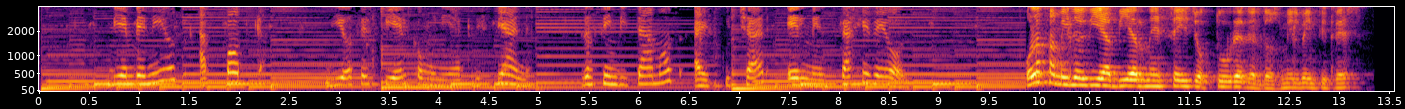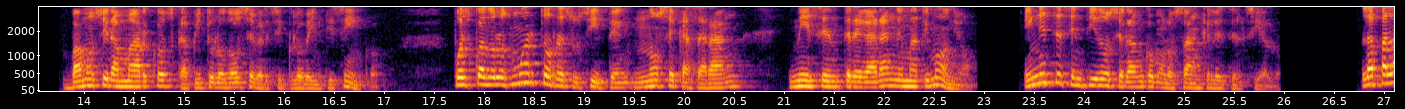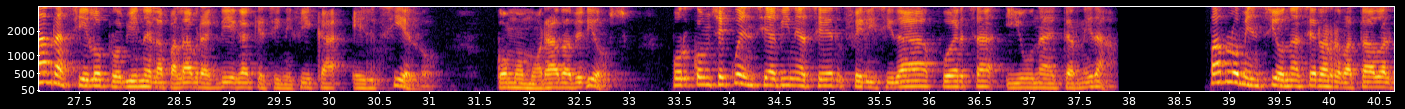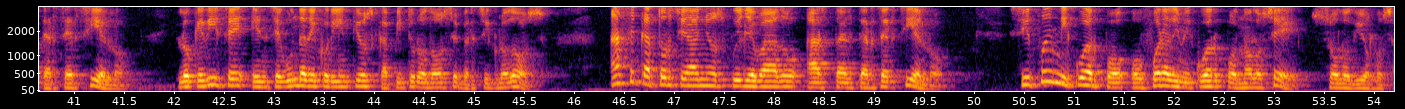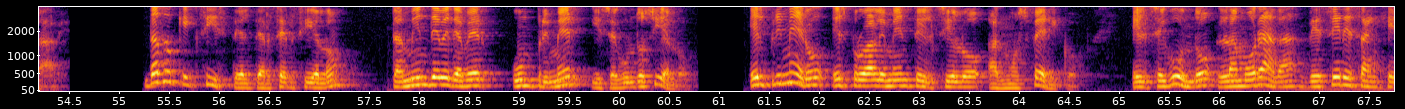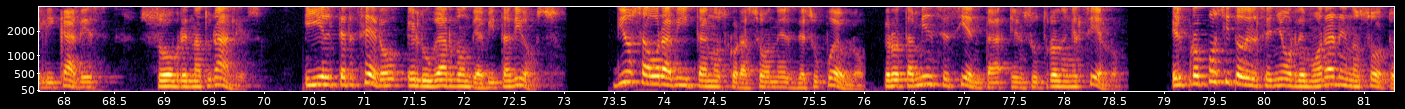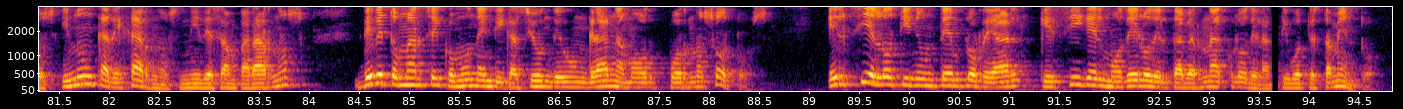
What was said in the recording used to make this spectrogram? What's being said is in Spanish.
Bienvenidos a podcast Dios es fiel comunidad cristiana. Los invitamos a escuchar el mensaje de hoy. Hola familia, hoy día viernes 6 de octubre del 2023. Vamos a ir a Marcos capítulo 12 versículo 25. Pues cuando los muertos resuciten no se casarán ni se entregarán en matrimonio. En este sentido serán como los ángeles del cielo. La palabra cielo proviene de la palabra griega que significa el cielo, como morada de Dios. Por consecuencia viene a ser felicidad, fuerza y una eternidad. Pablo menciona ser arrebatado al tercer cielo, lo que dice en 2 de Corintios capítulo 12 versículo 2. Hace catorce años fui llevado hasta el tercer cielo. Si fue en mi cuerpo o fuera de mi cuerpo no lo sé, solo Dios lo sabe. Dado que existe el tercer cielo, también debe de haber un primer y segundo cielo. El primero es probablemente el cielo atmosférico, el segundo la morada de seres angelicales sobrenaturales, y el tercero el lugar donde habita Dios. Dios ahora habita en los corazones de su pueblo, pero también se sienta en su trono en el cielo. El propósito del Señor de morar en nosotros y nunca dejarnos ni desampararnos debe tomarse como una indicación de un gran amor por nosotros. El cielo tiene un templo real que sigue el modelo del tabernáculo del Antiguo Testamento.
